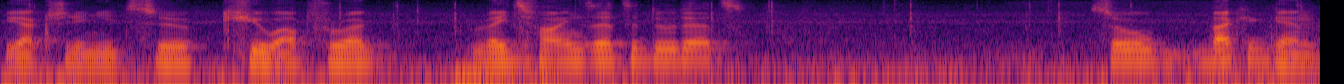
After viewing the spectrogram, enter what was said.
You actually need to queue up for a raid finder to do that. So back again.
